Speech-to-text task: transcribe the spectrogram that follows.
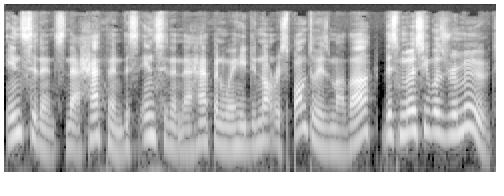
incidents that happened, this incident that happened where he did not respond to his mother, this mercy was removed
